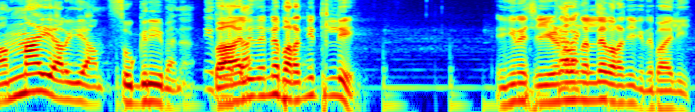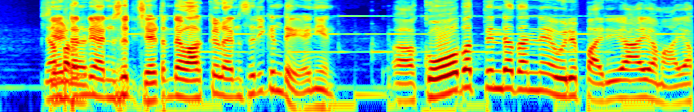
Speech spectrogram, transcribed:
നന്നായി അറിയാം സുഗ്രീവന്. ബാലി തന്നെ പറഞ്ഞിട്ടില്ലേ? ഇങ്ങനെ ചെയ്യണമെന്നല്ലേ പറഞ്ഞിരിക്കുന്നത് ബാലി. ചേട്ടന്റെ അനുസരിച്ച് ചേട്ടന്റെ വാക്കുകൾ അനുസരിക്കണ്ടേ അനിയൻ? കോപത്തിന്റെ തന്നെ ഒരു പര്യായമായ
